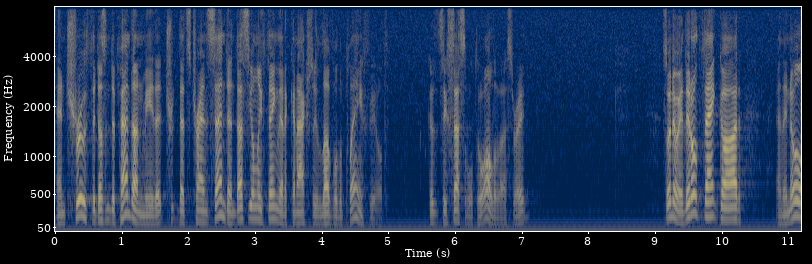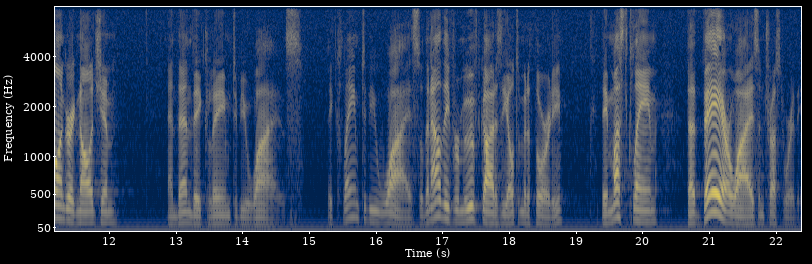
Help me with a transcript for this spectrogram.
and truth that doesn't depend on me, that tr- that's transcendent, that's the only thing that can actually level the playing field because it's accessible to all of us, right? So, anyway, they don't thank God and they no longer acknowledge Him, and then they claim to be wise. They claim to be wise. So now they've removed God as the ultimate authority. They must claim that they are wise and trustworthy.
